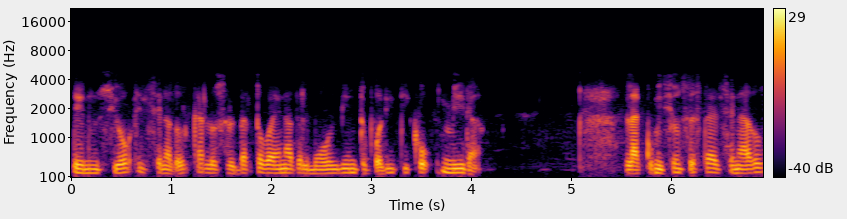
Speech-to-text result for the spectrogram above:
denunció el senador Carlos Alberto Baena del movimiento político Mira. La Comisión Sexta del Senado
